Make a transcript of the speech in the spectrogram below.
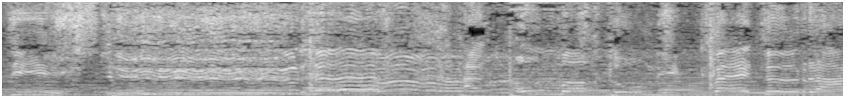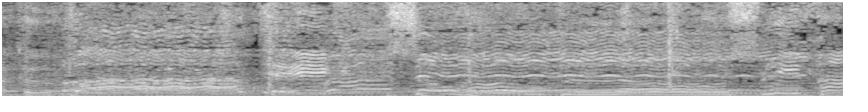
die ik stuurde. Uit onmacht om die kwijt te raken wat ik zo hopeloos lief.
